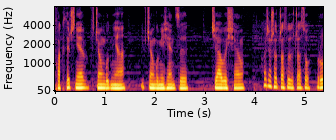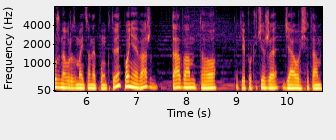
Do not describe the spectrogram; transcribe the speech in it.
faktycznie w ciągu dnia i w ciągu miesięcy działy się chociaż od czasu do czasu różne urozmaicone punkty, ponieważ da wam to takie poczucie, że działo się tam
